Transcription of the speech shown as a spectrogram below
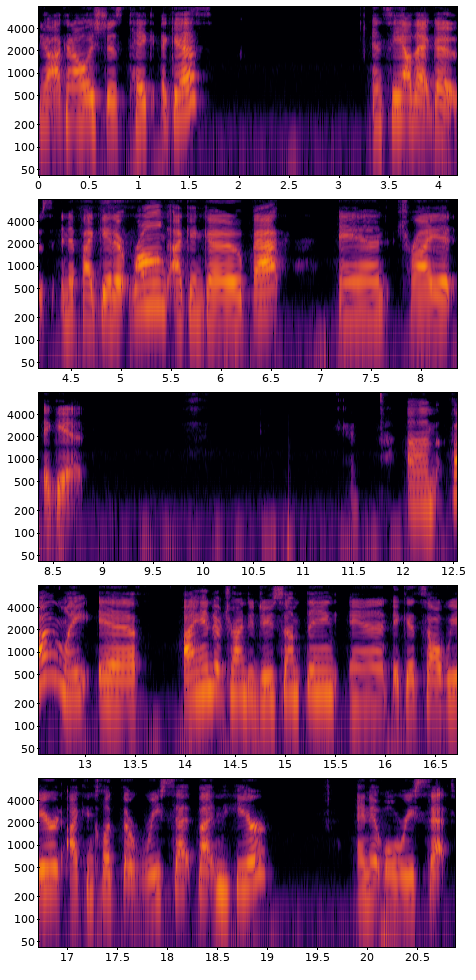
you know, I can always just take a guess and see how that goes. And if I get it wrong, I can go back and try it again. Um, finally, if I end up trying to do something and it gets all weird, I can click the reset button here and it will reset.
